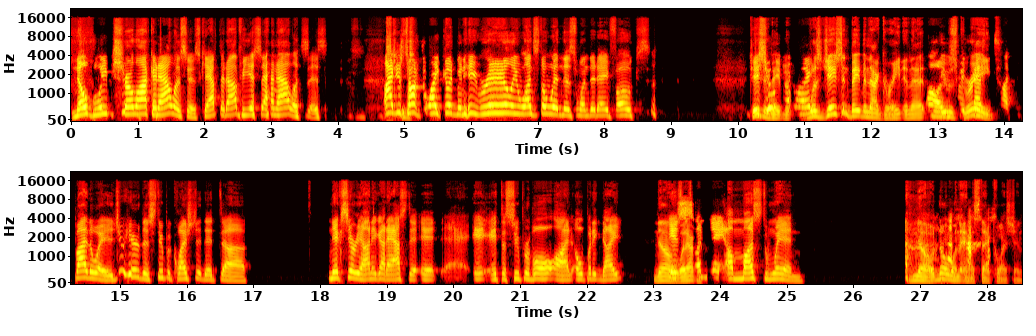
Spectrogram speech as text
no bleep Sherlock analysis, Captain Obvious analysis. I just talked to Mike Goodman. He really wants to win this one today, folks. Jason Bateman was Jason Bateman not great in that? Oh, he was, great. By the way, did you hear the stupid question that uh, Nick Sirianni got asked it, at, at the Super Bowl on opening night. No, whatever. is Sunday a must win? No, no one asked that question.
